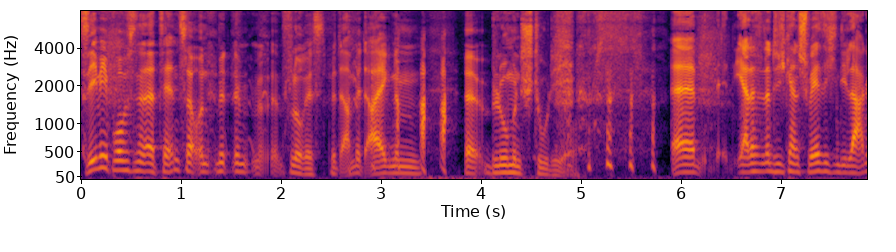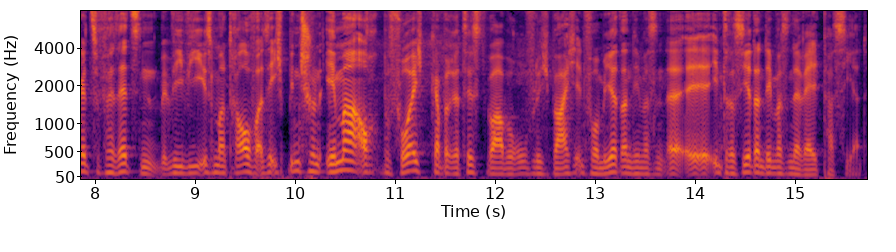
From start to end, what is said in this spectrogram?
Semi-professioneller Tänzer und mit einem äh, Florist, mit, mit eigenem äh, Blumenstudio. Äh, ja, das ist natürlich ganz schwer, sich in die Lage zu versetzen. Wie, wie ist man drauf? Also ich bin schon immer, auch bevor ich Kabarettist war, beruflich, war ich informiert an dem, was in, äh, interessiert an dem, was in der Welt passiert.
